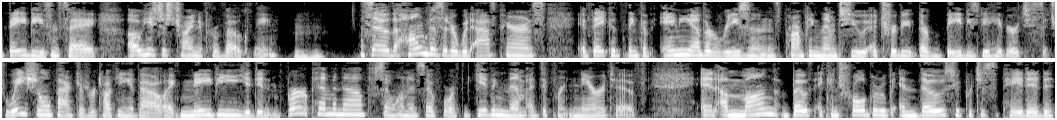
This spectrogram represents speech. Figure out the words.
babies and say, "Oh, he's just trying to provoke me." So the home visitor would ask parents if they could think of any other reasons prompting them to attribute their baby's behavior to situational factors. We're talking about like maybe you didn't burp him enough, so on and so forth, giving them a different narrative. And among both a control group and those who participated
